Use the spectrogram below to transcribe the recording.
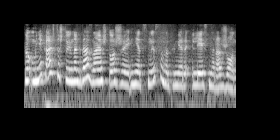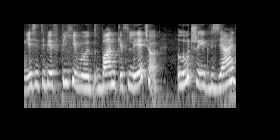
Ну, мне кажется, что иногда, знаешь, тоже нет смысла, например, лезть на рожон. Если тебе впихивают банки с лечо, лучше их взять,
